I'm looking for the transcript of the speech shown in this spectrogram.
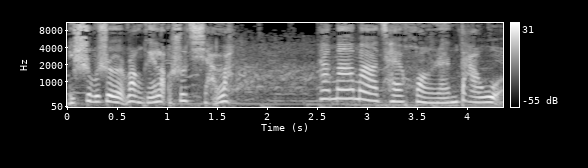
你是不是忘给老师钱了？”他妈妈才恍然大悟，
